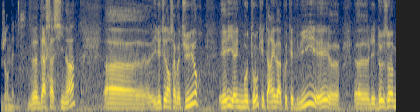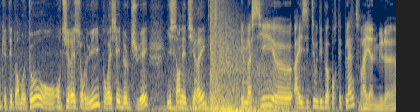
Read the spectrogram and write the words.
journaliste. D'assassinat. Euh, il était dans sa voiture, et il y a une moto qui est arrivée à côté de lui et euh, euh, les deux hommes qui étaient en moto ont, tiré sur lui pour essayer de le tuer. Il s'en est tiré. Et Massier euh, a hésité au début à porter plainte. Brian Muller,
